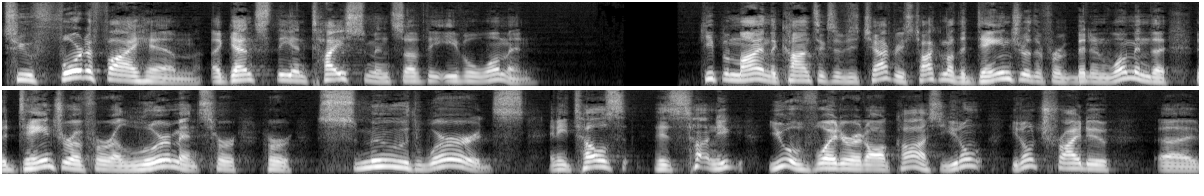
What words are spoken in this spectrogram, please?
to fortify him against the enticements of the evil woman. Keep in mind the context of this chapter. He's talking about the danger of the forbidden woman, the, the danger of her allurements, her, her smooth words. And he tells his son, you, you avoid her at all costs. You don't, you don't try to uh,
